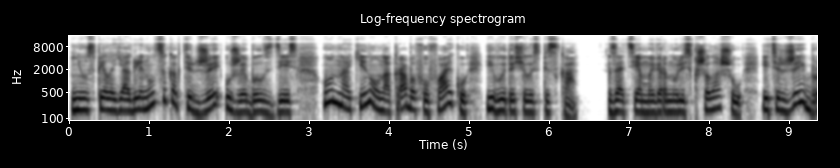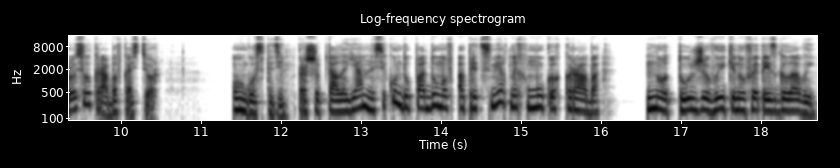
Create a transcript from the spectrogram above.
Не успела я оглянуться, как Ти-Джей уже был здесь. Он накинул на краба фуфайку и вытащил из песка. Затем мы вернулись к шалашу, и Ти-Джей бросил краба в костер. «О, Господи!» – прошептала я, на секунду подумав о предсмертных муках краба, но тут же выкинув это из головы.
